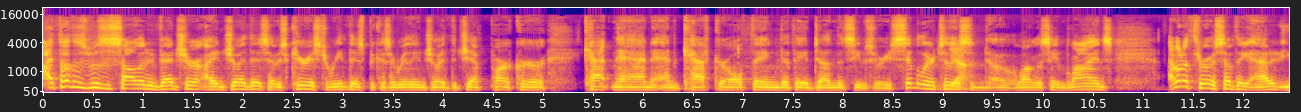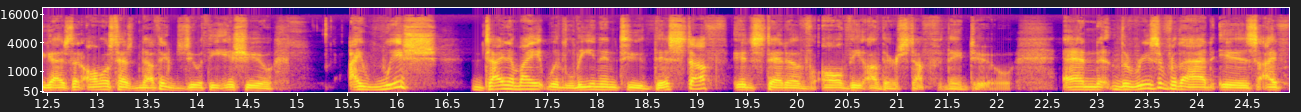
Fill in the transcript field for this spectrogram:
I thought this was a solid adventure. I enjoyed this. I was curious to read this because I really enjoyed the Jeff Parker Catman and Catgirl thing that they had done that seems very similar to this yeah. and uh, along the same lines. I want to throw something out at you guys that almost has nothing to do with the issue. I wish Dynamite would lean into this stuff instead of all the other stuff they do. And the reason for that is I've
